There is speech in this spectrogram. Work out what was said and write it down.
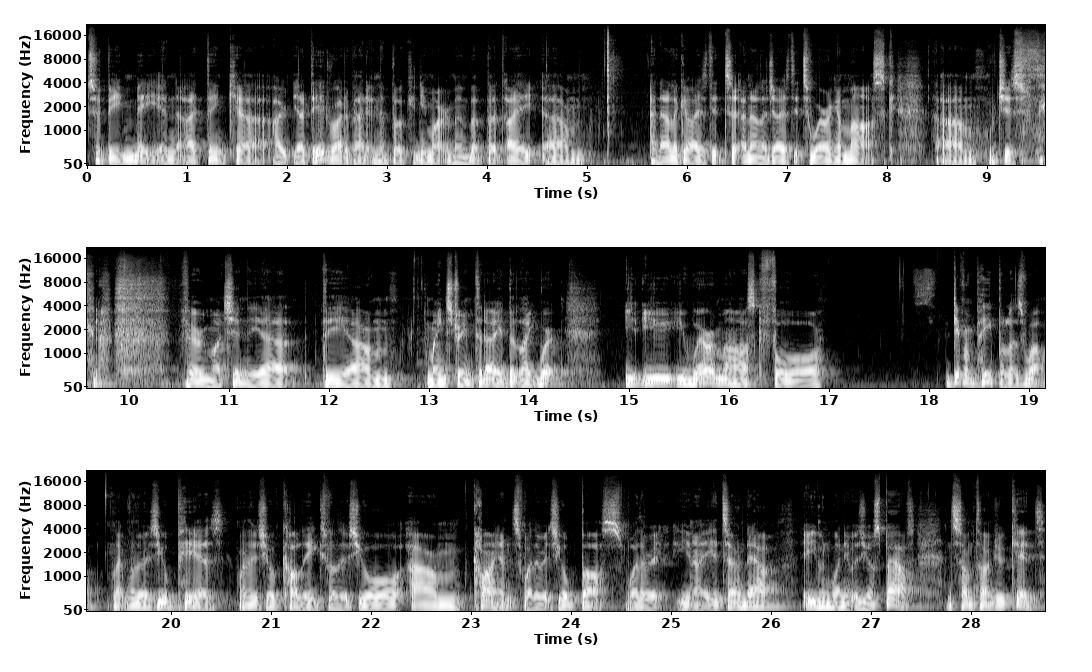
to be me. And I think uh, I, I, did write about it in the book, and you might remember, but I. Um, analogized it to analogized it to wearing a mask, um, which is you know, very much in the uh, the um, mainstream today. But like, you, you you wear a mask for different people as well. Like whether it's your peers, whether it's your colleagues, whether it's your um, clients, whether it's your boss, whether it you know it turned out even when it was your spouse and sometimes your kids.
